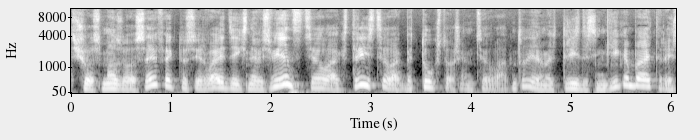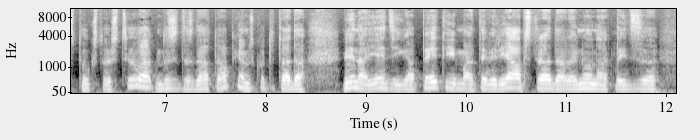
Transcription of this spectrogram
šos mazos efektus, ir vajadzīgs nevis viens cilvēks, trīs cilvēki, bet tūkstošiem cilvēku. Un tad, ja mēs 30 gigabaiti reizes tūkstoši cilvēku, un tas ir tas datu apjoms, ko tu tādā vienā iedzīgā pētījumā tev ir jāapstrādā, lai nonāktu līdz uh,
